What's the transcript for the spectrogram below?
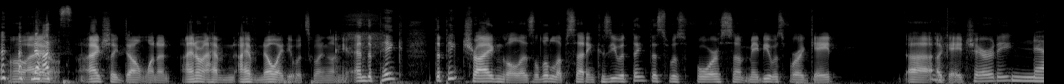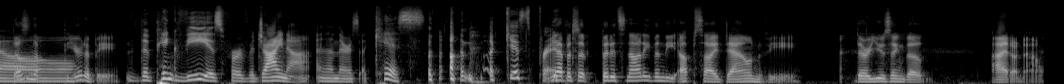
Oh, I don't. I actually don't want to. I don't have. I have no idea what's going on here. And the pink, the pink triangle is a little upsetting because you would think this was for some. Maybe it was for a gay, uh, a gay charity. No, doesn't appear to be. The pink V is for vagina, and then there's a kiss on a kiss print. Yeah, but the, but it's not even the upside down V. They're using the. I don't know.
